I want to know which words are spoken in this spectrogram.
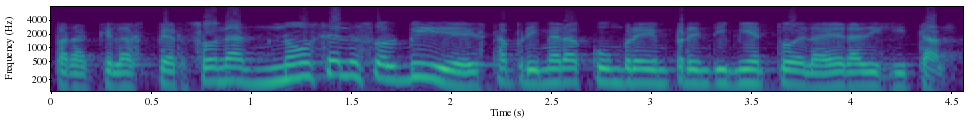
para que las personas no se les olvide esta primera cumbre de emprendimiento de la era digital.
